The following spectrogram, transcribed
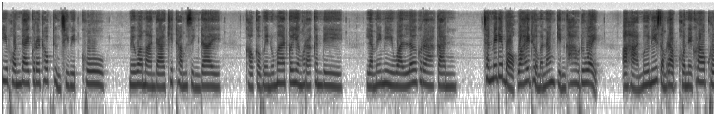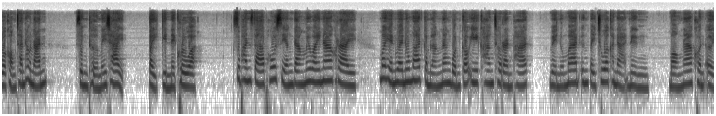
มีผลใดกระทบถึงชีวิตคู่ ไม่ว่ามารดาคิดทำสิ่งใด เขากับเวนุมาศก็ยังรักกันดี และไม่มีวันเลิกรากัน ฉันไม่ได้บอกว่าให้เธอมานั่งกินข้าวด้วย อาหารมื้อนี้สำหรับคนในครอบครัวของฉันเท่านั้น ซึ่งเธอไม่ใช่ ไปกินในครัว สุพรรณษาพูดเสียงดังไม่ไว้หน้าใคร มื่อเห็นเวนุมาศกำลังนั่งบนเก้าอี้ข้างชรันพัฒเวนุมาศอึ้งไปชั่วขณะหนึ่ง มองหน้าคนเอ่ย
